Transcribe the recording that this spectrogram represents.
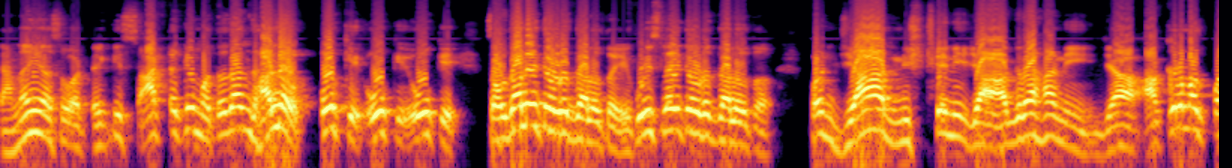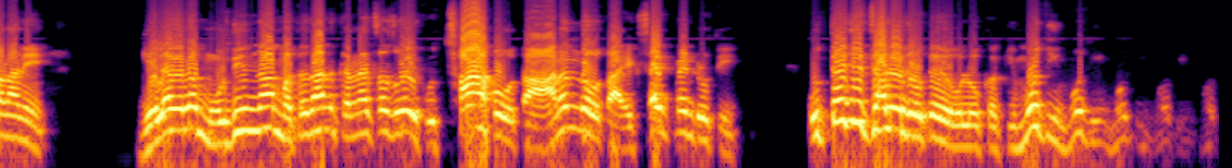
त्यांनाही असं वाटतंय की साठ टक्के मतदान झालं. ओके ओके ओके. चौदालाही तेवढंच झालं होतं एकोणीसलाही तेवढंच झालं होतं. पण ज्या निष्ठेने ज्या आग्रहाने ज्या आक्रमकपणाने गेल्या वेळेला मोदींना मतदान करण्याचा जो एक उत्साह होता आनंद होता एक्साइटमेंट होती उत्तेजित झालेले होते लोक की मोदी मोदी मोदी मोदी मोदी.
